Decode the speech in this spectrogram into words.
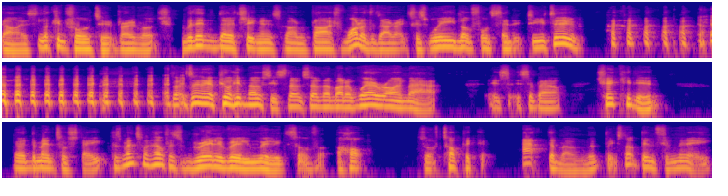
guys. Looking forward to it very much. Within the three minutes, I reply from one of the directors. We look forward to sending it to you too. it's only a pure hypnosis. So, so no matter where I'm at, it's it's about checking in uh, the mental state because mental health is really, really, really sort of a hot sort of topic at the moment. But it's not been for me.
